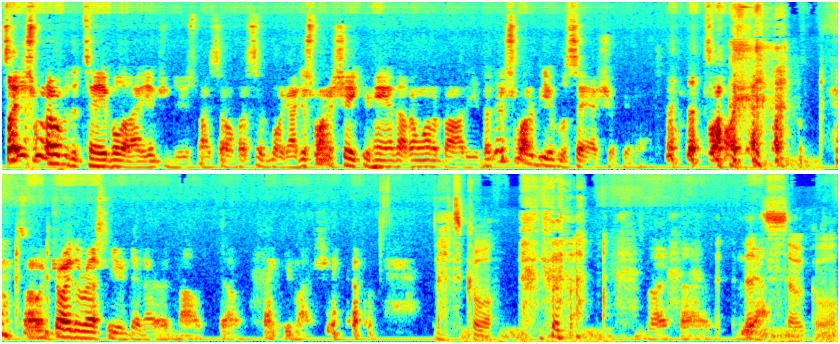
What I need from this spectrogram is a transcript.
So I just went over the table and I introduced myself. I said, "Look, I just want to shake your hand. I don't want to bother you, but I just want to be able to say I shook your hand. That's all I so enjoy the rest of your dinner, and I'll uh, thank you much. That's cool. but uh, that's yeah. so cool.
